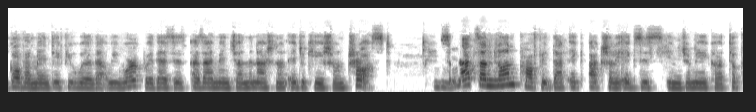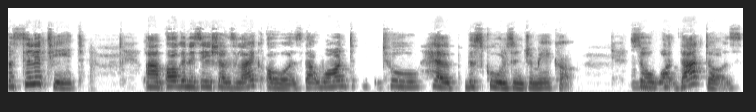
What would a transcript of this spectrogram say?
government, if you will, that we work with, as as I mentioned, the National Education Trust. Mm-hmm. So that's a non-profit that actually exists in Jamaica to facilitate um, organizations like ours that want to help the schools in Jamaica. So mm-hmm. what that does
